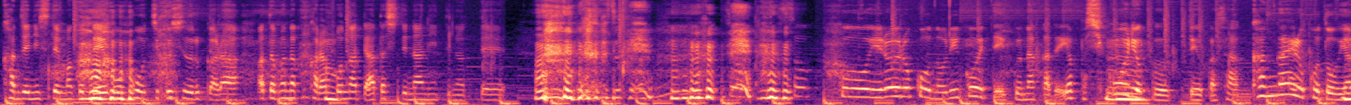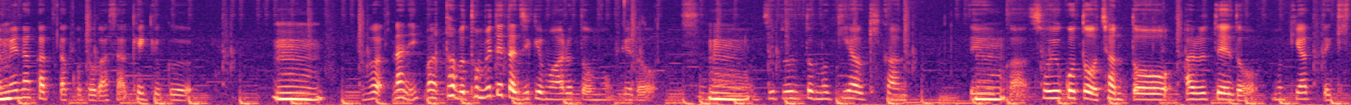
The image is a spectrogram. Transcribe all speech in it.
完全に捨てまくって英語を構築するから頭の中空っぽになって、私って何ってなって。そこういろいろこう乗り越えていく中でやっぱ思考力っていうかさ、うん、考えることをやめなかったことがさ、うん、結局、うん。ま、何、まあ、多分止めてた時期もあると思うけどその、うん、自分と向き合う期間っていうか、そういうことをちゃんとある程度向き合ってき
